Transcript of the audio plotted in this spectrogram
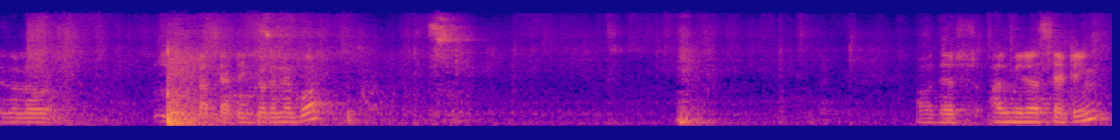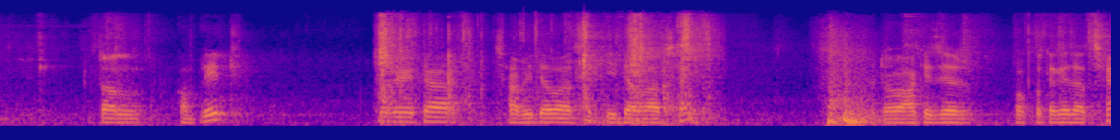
এগুলো লকটা সেটিং করে নেব। আমাদের আলমিরা সেটিং টোটাল কমপ্লিট পরে এটা ছাবি দেওয়া আছে, কি দেওয়া আছে এটাও আকিজের পক্ষ থেকে যাচ্ছে।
